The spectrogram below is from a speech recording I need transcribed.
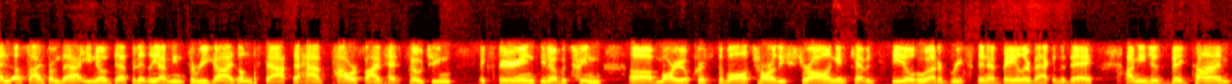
and aside from that, you know, definitely, I mean, three guys on the staff that have Power Five head coaching experience. You know, between uh, Mario Cristobal, Charlie Strong, and Kevin Steele, who had a brief stint at Baylor back in the day. I mean, just big time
